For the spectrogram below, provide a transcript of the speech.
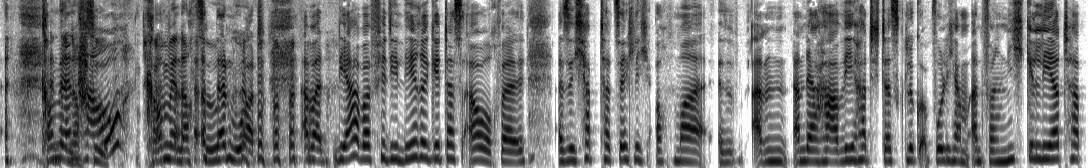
Kommen wir noch how? zu. Kommen wir noch zu. Dann what. Aber ja, aber für die Lehre geht das auch, weil, also ich habe tatsächlich auch mal, also an, an der HW hatte ich das Glück, obwohl ich am Anfang nicht gelehrt habe,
